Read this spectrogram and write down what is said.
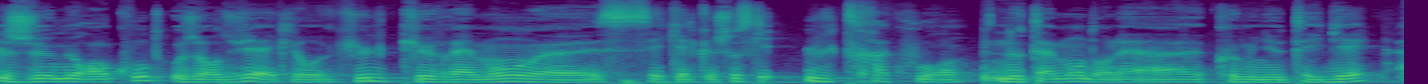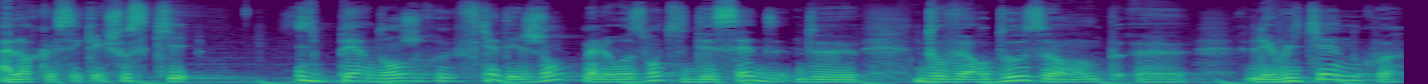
Je me rends compte aujourd'hui avec le recul que vraiment c'est quelque chose qui est ultra courant, notamment dans la communauté gay, alors que c'est quelque chose qui est hyper dangereux. Il y a des gens, malheureusement, qui décèdent de d'overdose euh, les week-ends, quoi.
